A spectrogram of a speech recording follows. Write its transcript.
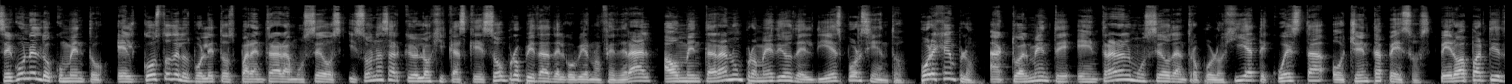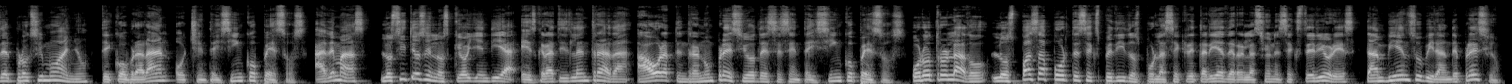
Según el documento, el costo de los boletos para entrar a museos y zonas arqueológicas que son propiedad del gobierno federal aumentarán un promedio del 10%. Por ejemplo, actualmente entrar al Museo de Antropología te cuesta 80 pesos, pero a partir del próximo año te cobrarán 85 pesos. Además, los sitios en los que hoy en día es gratis la entrada ahora tendrán un precio de 65 pesos. Por otro lado, los pasaportes expedidos por la Secretaría de Relaciones Exteriores también subirán de precio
